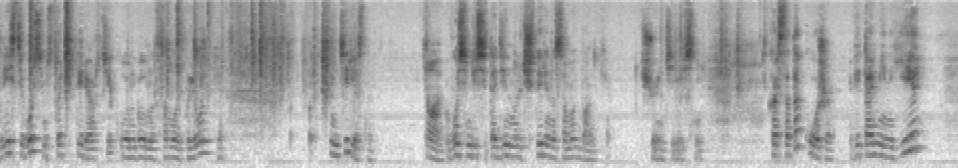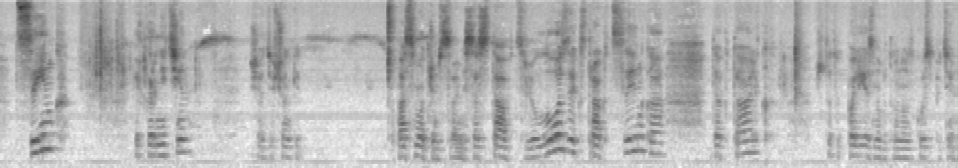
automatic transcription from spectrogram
208, 104 артикул, он был на самой пленке. Интересно. А, 81,04 на самой банке. Еще интересней. Красота кожи. Витамин Е, цинк, элькарнитин. Сейчас, девчонки, посмотрим с вами состав целлюлозы, экстракт цинка, дактальк. Что тут полезного-то у нас, господи?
